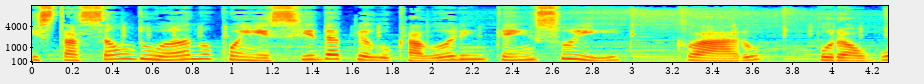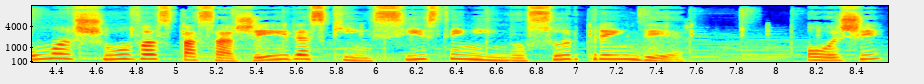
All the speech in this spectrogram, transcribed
estação do ano conhecida pelo calor intenso e, claro, por algumas chuvas passageiras que insistem em nos surpreender. Hoje,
